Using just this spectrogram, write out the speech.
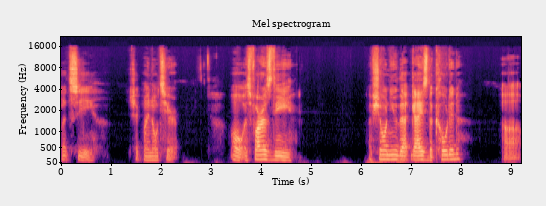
Let's see. Check my notes here. Oh, as far as the I've shown you that, guys, the coded uh,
